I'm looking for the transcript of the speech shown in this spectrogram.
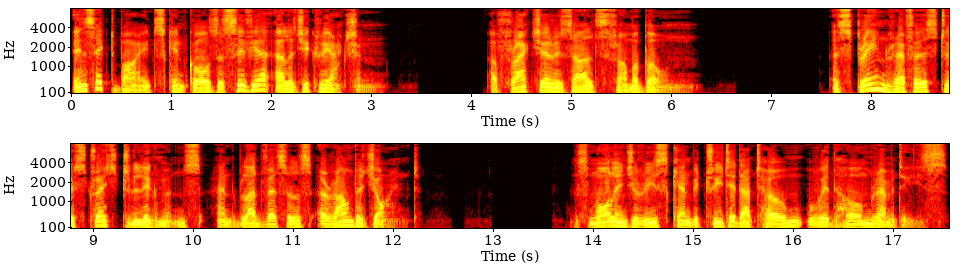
Insect bites can cause a severe allergic reaction. A fracture results from a bone. A sprain refers to stretched ligaments and blood vessels around a joint. Small injuries can be treated at home with home remedies.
